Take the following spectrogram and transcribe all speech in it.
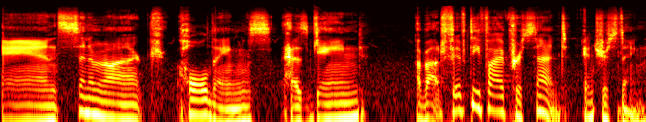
And Cinemark Holdings has gained about 55%. Interesting.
